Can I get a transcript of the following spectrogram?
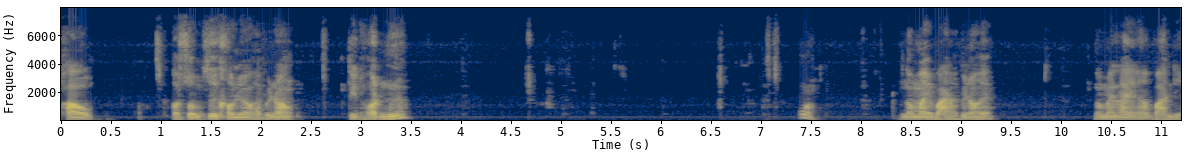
เขาผสมซื้อข้าวเหนียวครับพี่น้อง ติดทอดมือน้องใหม่หวานครับพี่น้องเอ้น้องใหม่ไรครับหวานดี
